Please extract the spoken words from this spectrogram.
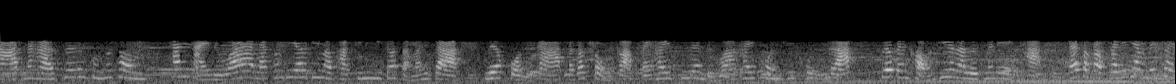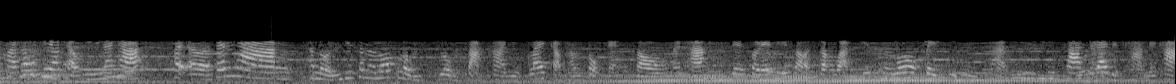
าร์ดนะคะ ซึ่งคุณผู้ชมท่านไหนหรือว่านักท่องเที่ยวที่มาพักที่นี่ก็สามารถที่จะเลือกโปสการ์ดแล้วก็ส่งกลับไปให้เพื่อน หรือว่าให้คนที่คุณรัก เพื่อเป็นของที่ระลึกนั่นเองค่ะ และสำหรับใครที่ยังไม่เคยมาท่องเที่ยวแถวนี้นะคะ เส้นทางถนนพิษณุโลกหล่มหล่มสักค่ะอยู่ใกล้กับน้ำตกแก่งซองนะคะเดนฟอเรสต์รีสอร์ทจังหวัดพิษณุโลกเป็นอีกหนึ่งสถานที่ที่พลาดไม่ได้เด็ดขาดเลยค่ะ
